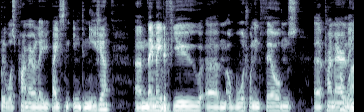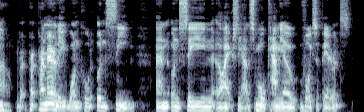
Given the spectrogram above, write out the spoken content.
but it was primarily based in Indonesia. Um, they made a few um, award winning films. Uh, primarily, wow. pr- primarily one called Unseen, and Unseen. uh, I actually had a small cameo voice appearance,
